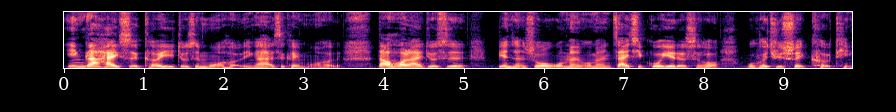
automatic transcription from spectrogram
应该还是可以，就是磨合的，应该还是可以磨合的。到后来就是变成说，我们我们在一起过夜的时候，我会去睡客厅。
